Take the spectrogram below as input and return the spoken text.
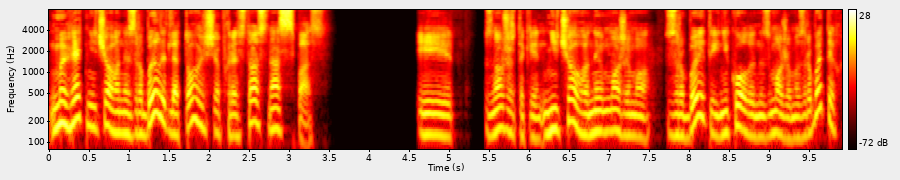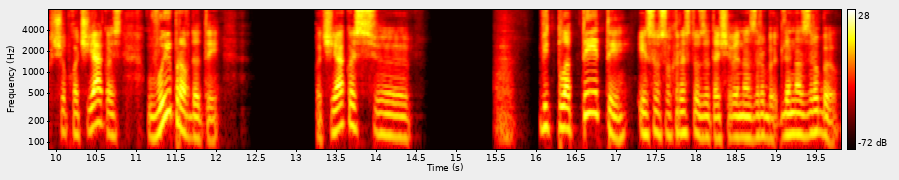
Ми геть нічого не зробили для того, щоб Христос нас спас. І знову ж таки, нічого не можемо зробити і ніколи не зможемо зробити, щоб хоч якось виправдати, хоч якось е відплатити Ісусу Христу за те, що Він нас зробив, для нас зробив.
